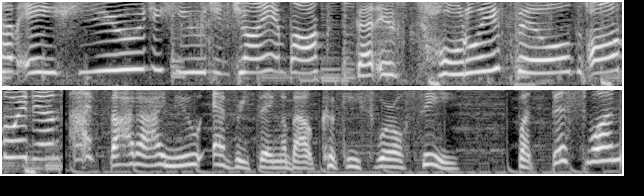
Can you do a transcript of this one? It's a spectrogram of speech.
have a huge, huge, giant box that is totally filled all the way down. I thought I knew everything about Cookie Swirl C, but this one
